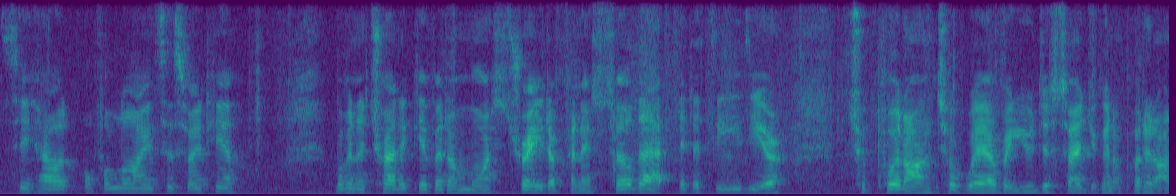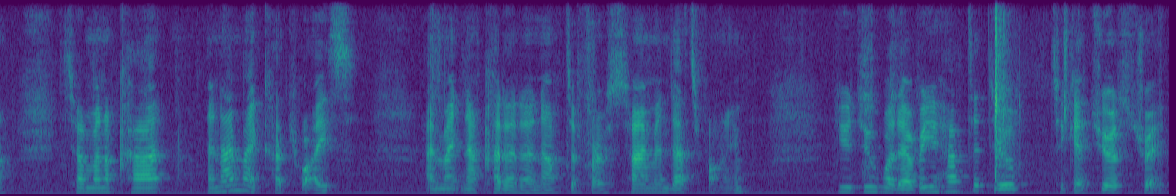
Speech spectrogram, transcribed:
See how it ovalizes right here we're going to try to give it a more straighter finish so that it is easier to put on to wherever you decide you're going to put it on. So I'm going to cut, and I might cut twice. I might not cut it enough the first time, and that's fine. You do whatever you have to do to get yours straight.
